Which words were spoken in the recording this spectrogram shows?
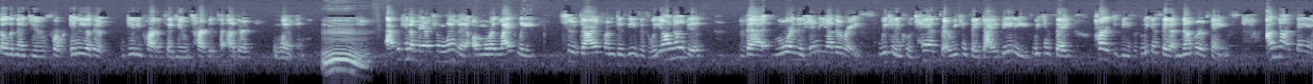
so than they do for any other beauty products they do targeted to other women. Mm. African American women are more likely to die from diseases. We all know this, that more than any other race. We can include cancer, we can say diabetes, we can say heart diseases, we can say a number of things. I'm not saying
